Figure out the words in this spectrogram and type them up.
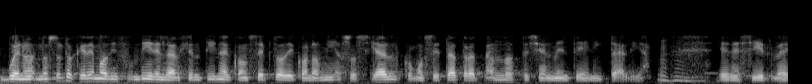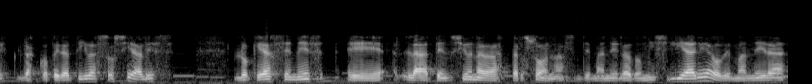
Bueno, nosotros queremos difundir en la Argentina el concepto de economía social como se está tratando especialmente en Italia. Es decir, las, cooperativas sociales lo que hacen es eh, la atención a las personas de manera domiciliaria o de manera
